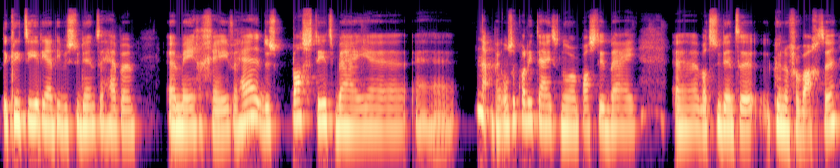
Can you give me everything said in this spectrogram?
de criteria die we studenten hebben eh, meegegeven. Hè? Dus past dit bij... eh, nou, bij onze kwaliteitsnorm past dit bij wat studenten kunnen verwachten.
